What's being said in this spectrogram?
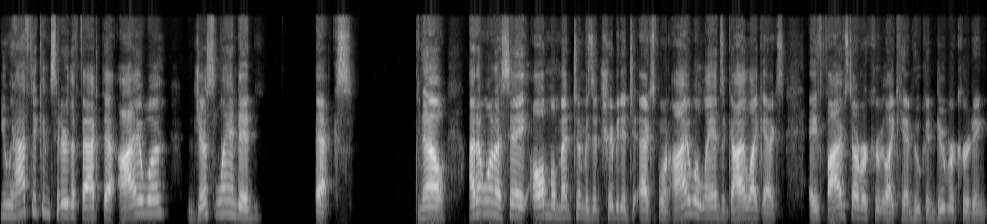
you have to consider the fact that Iowa just landed X. Now, I don't want to say all momentum is attributed to X, but when Iowa lands a guy like X, a five star recruit like him who can do recruiting,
